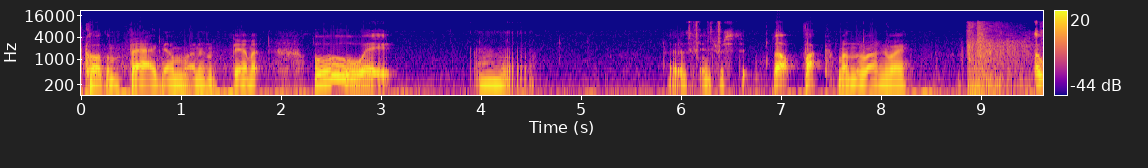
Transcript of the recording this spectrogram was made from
Just call them fag. I'm running. Damn it. Ooh, wait. Hmm. That is interesting. Oh, fuck. Run the wrong way. Oh.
